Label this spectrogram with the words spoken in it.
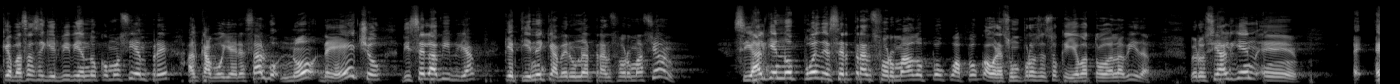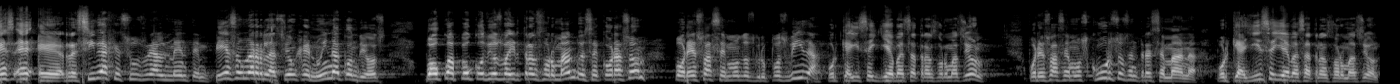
que vas a seguir viviendo como siempre. Al cabo ya eres salvo. No, de hecho, dice la Biblia que tiene que haber una transformación. Si alguien no puede ser transformado poco a poco, ahora es un proceso que lleva toda la vida. Pero si alguien eh, eh, eh, recibe a Jesús realmente, empieza una relación genuina con Dios, poco a poco Dios va a ir transformando ese corazón. Por eso hacemos los grupos vida, porque ahí se lleva esa transformación. Por eso hacemos cursos entre semana, porque allí se lleva esa transformación.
